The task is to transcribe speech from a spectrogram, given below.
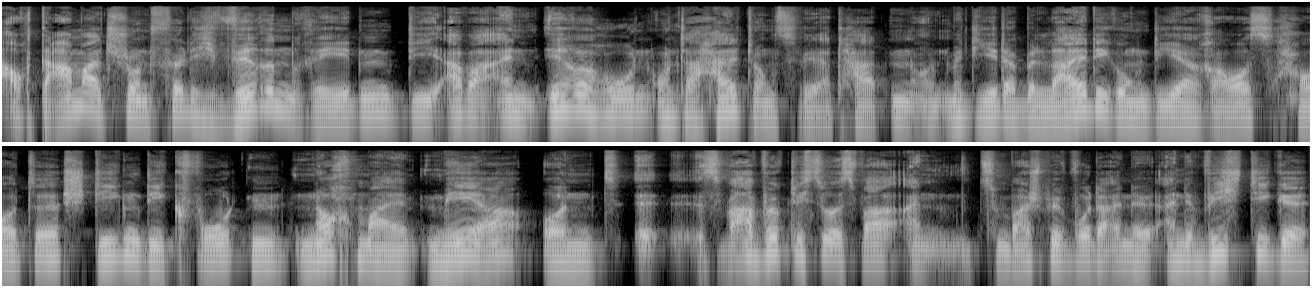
auch damals schon völlig wirren Reden, die aber einen irre hohen Unterhaltungswert hatten. Und mit jeder Beleidigung, die er raushaute, stiegen die Quoten noch mal mehr. Und äh, es war wirklich so, es war ein, zum Beispiel wurde eine, eine wichtige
